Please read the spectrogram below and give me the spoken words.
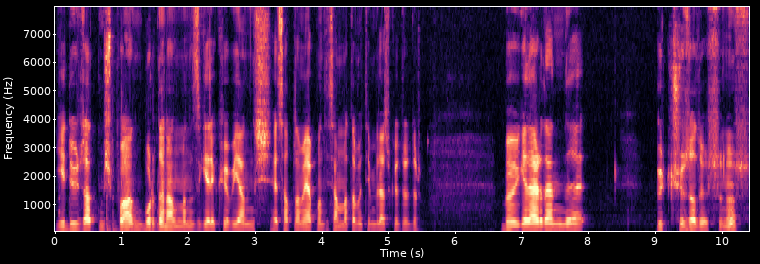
760 puan buradan almanız gerekiyor bir yanlış hesaplama yapmadıysam matematiğim biraz kötüdür. Bölgelerden de 300 alıyorsunuz.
